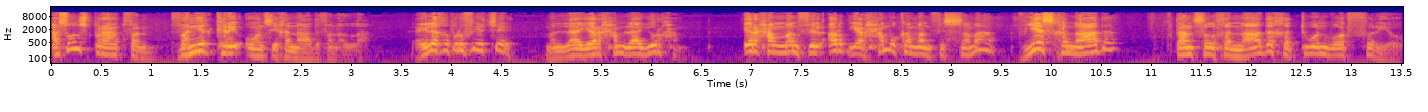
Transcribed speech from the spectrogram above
As ons praat van wanneer kry ons die genade van Allah? Heilige profeet sê, "Man la yarham la yurham." Irham man fil ard yarhamuka man fis sama. Wees genade, dan sal genade getoon word vir jou.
